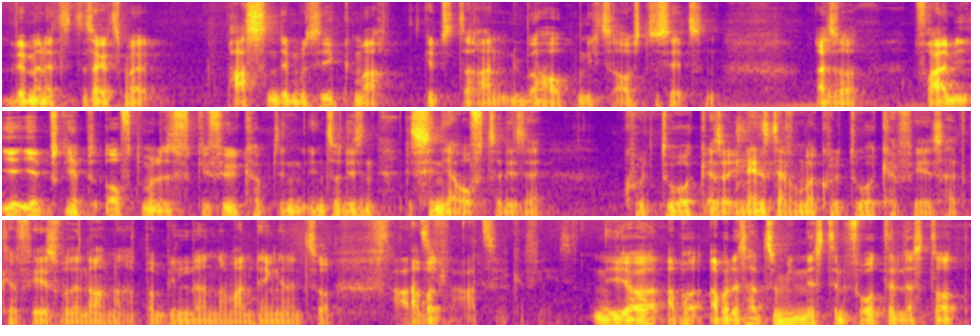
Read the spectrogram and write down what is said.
wenn man jetzt, sag jetzt mal, passende Musik macht, gibt es daran überhaupt nichts auszusetzen. Also, vor allem, ihr, ihr, habt- ihr habt oft mal das Gefühl gehabt, in, in so diesen, das sind ja oft so diese Kultur, also ich nenne es einfach mal Kulturcafés, halt Cafés, wo dann auch noch ein paar Bilder an der Wand hängen und so. Aber Arzi-Cafés. ja, aber, aber das hat zumindest den Vorteil, dass dort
